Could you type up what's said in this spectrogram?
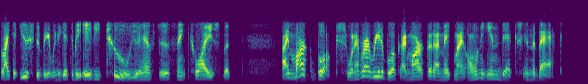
like it used to be. When you get to be 82, you have to think twice, but I mark books. Whenever I read a book, I mark it. I make my own index in the back.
